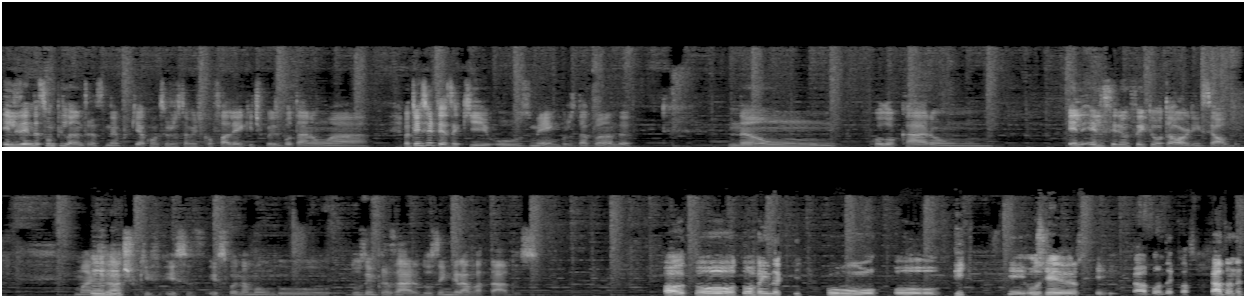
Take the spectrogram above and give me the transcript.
eles ainda são pilantras, né? Porque aconteceu justamente o que eu falei, que tipo, eles botaram a. Eu tenho certeza que os membros da banda não colocaram. Ele- Eles teriam feito outra ordem esse álbum. Mas Uhum. acho que isso, isso foi na mão do, dos empresários, dos engravatados. Ó, eu tô, tô vendo aqui, tipo, os ritmos, que, os gêneros que a banda é classificada, né?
